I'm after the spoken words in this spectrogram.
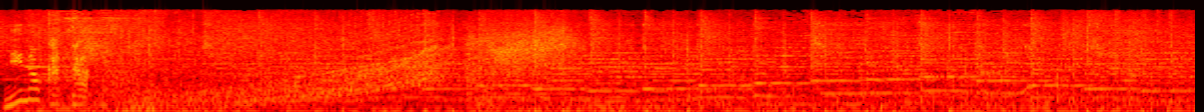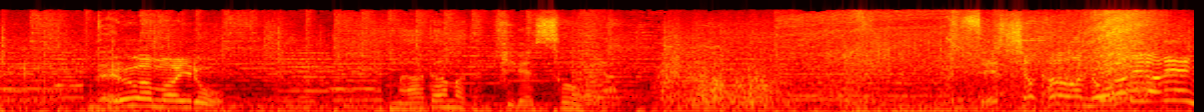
2の方では参ろう。まだまだ切れそうや。拙者からは逃れられん。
